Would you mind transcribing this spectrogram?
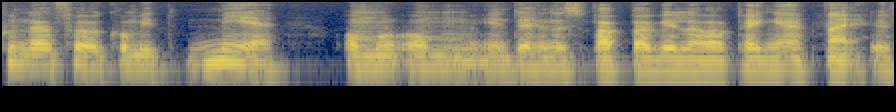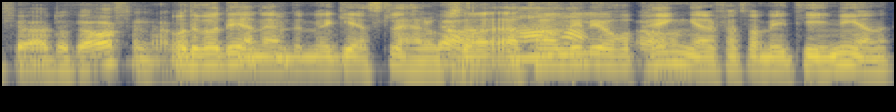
kunde ha förekommit mer om, om inte hennes pappa ville ha pengar Nej. för autograferna. Och det var det jag nämnde med Gessle här också. Ja. Att han ville ju ha pengar för att vara med i tidningen.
